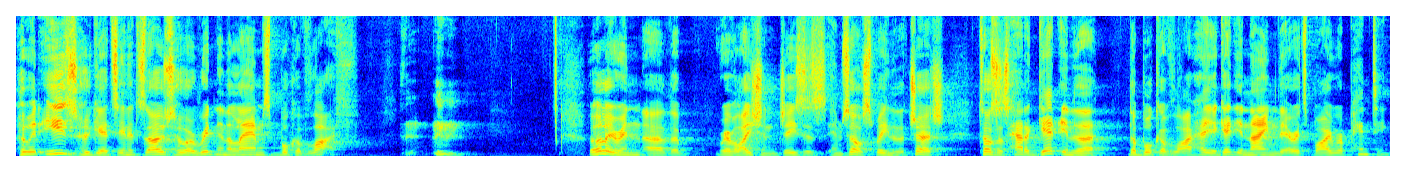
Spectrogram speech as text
who it is who gets in. It's those who are written in the Lamb's book of life. Earlier in uh, the Revelation, Jesus himself, speaking to the church, tells us how to get into the, the book of life, how you get your name there. It's by repenting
